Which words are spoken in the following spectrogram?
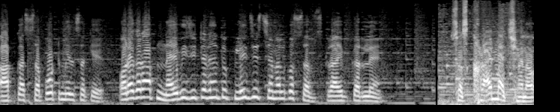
आपका सपोर्ट मिल सके। सके और अगर आप नए विजिटर हैं तो प्लीज़ इस चैनल को सब्सक्राइब कर लें। सब्सक्राइब माई चैनल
